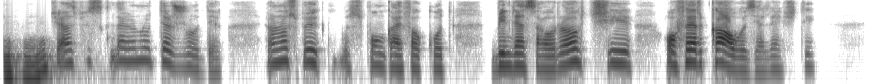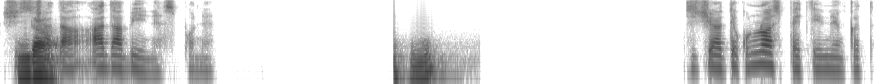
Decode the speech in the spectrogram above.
Mhm. Și am spus că dar eu nu te judec. Eu nu spui, spun că ai făcut bine sau rău, ci ofer cauzele, știi? Și zicea, Da. da, a da bine, spune. Mhm. Zicea, te cunosc pe tine cât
